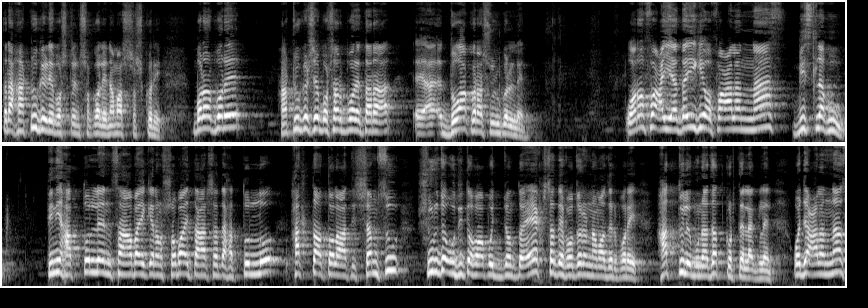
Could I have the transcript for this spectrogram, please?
তারা হাঁটু গেড়ে বসলেন সকলে নামাজ শেষ করে। বলার পরে হাঁটু গেসে বসার পরে তারা দোয়া করা শুরু করলেন। ওরফা আয়াদাইহি ওফা আলান্নাস মিসলাহু তিনি হাত তুললেন সাহাবাই কেরাম সবাই তার সাথে হাত তুললো। হাত্তা তলা আতি শামসু, সূর্য উদিত হওয়া পর্যন্ত একসাথে ফজরের নামাজের পরে হাত তুলে মুনাজাত করতে লাগলেন। ও যে আলান নাস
